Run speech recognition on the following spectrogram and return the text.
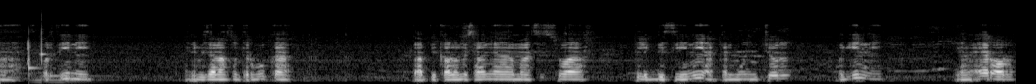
Nah, seperti ini. Ini bisa langsung terbuka. Tapi kalau misalnya mahasiswa klik di sini akan muncul begini yang error.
